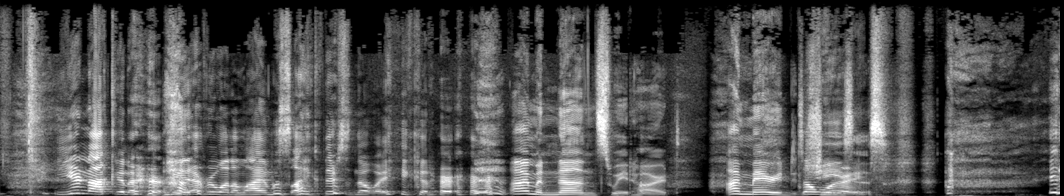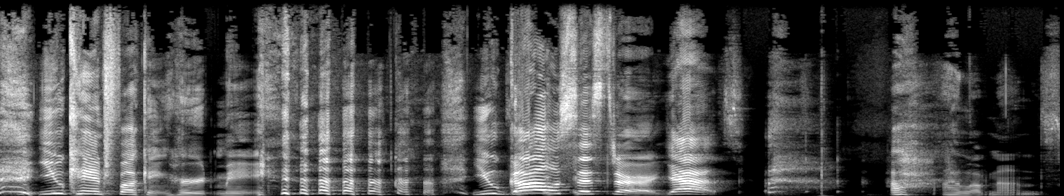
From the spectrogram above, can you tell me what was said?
you're not gonna hurt me." And everyone in line was like, "There's no way he could hurt her." I'm a nun, sweetheart. I'm married to Don't worry. Jesus. you can't fucking hurt me. you go, sister. Yes. Ah, I love nuns.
